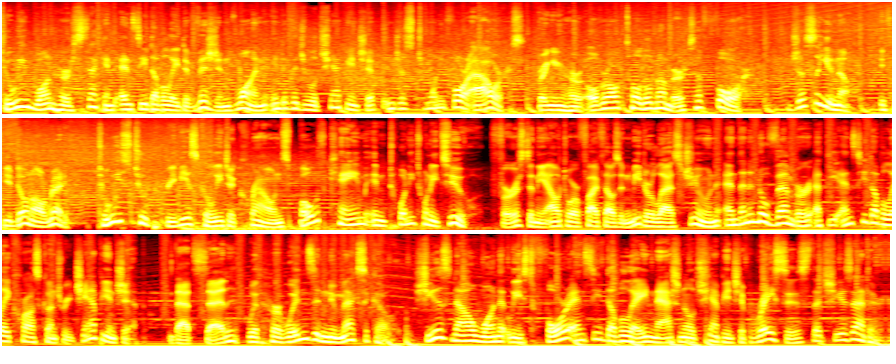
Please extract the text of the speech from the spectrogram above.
Tuohy won her second NCAA Division I individual championship in just 24 hours, bringing her overall total number to four. Just so you know, if you don't already, Tuohy's two previous collegiate crowns both came in 2022 first in the outdoor 5,000 meter last June, and then in November at the NCAA Cross Country Championship. That said, with her wins in New Mexico, she has now won at least four NCAA National Championship races that she has entered.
